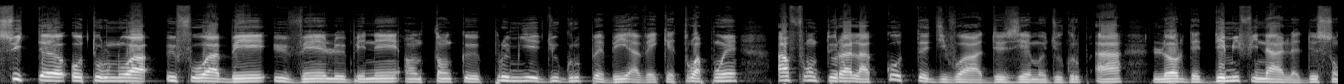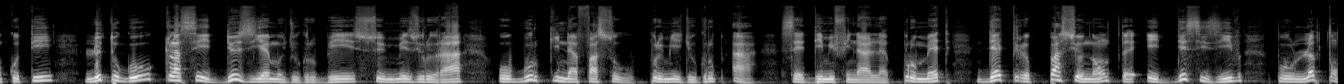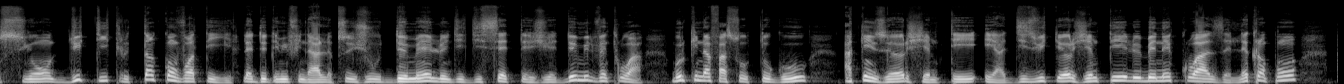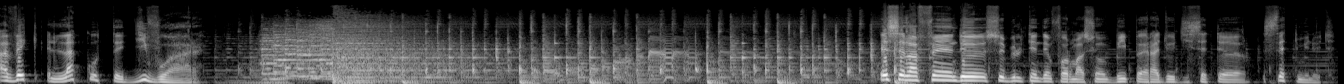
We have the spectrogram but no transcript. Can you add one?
Suite euh, au tournoi UFOA B U20, le Bénin en tant que premier du groupe B avec trois points affrontera la Côte d'Ivoire, deuxième du groupe A, lors des demi-finales. De son côté, le Togo, classé deuxième du groupe B, se mesurera au Burkina Faso, premier du groupe A. Ces demi-finales promettent d'être passionnantes et décisives pour l'obtention du titre tant convoité. Les deux demi-finales se jouent demain, lundi 17 juillet 2023. Burkina Faso-Togo à 15h GMT et à 18h GMT, le Bénin croise les crampons avec la Côte d'Ivoire. Et c'est la fin de ce bulletin d'information BIP Radio 17h 7 minutes.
